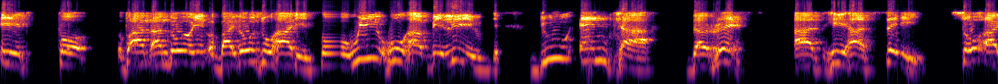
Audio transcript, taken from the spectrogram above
it for and, and by those who had it, for we who have believed do enter the rest as he has said. So I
